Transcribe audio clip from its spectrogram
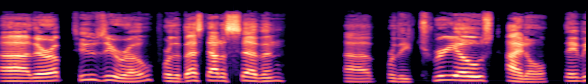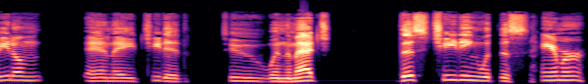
Uh, they're up 2 0 for the best out of seven uh, for the Trios title. They beat them and they cheated to win the match this cheating with this hammer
